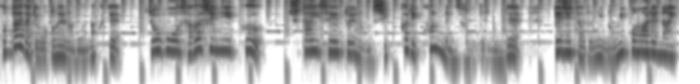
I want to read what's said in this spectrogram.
答えだけ求めるのではなくて、情報を探しに行く主体性というのがしっかり訓練されているので、デジタルに飲み込まれない、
